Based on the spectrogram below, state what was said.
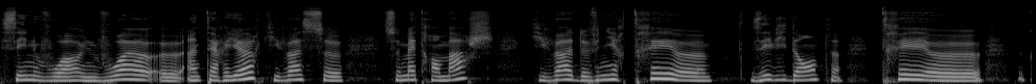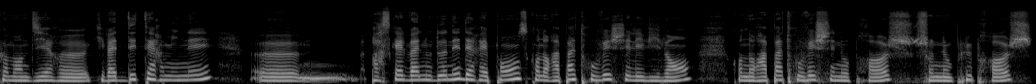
c'est une voix, une voix euh, intérieure qui va se, se, mettre en marche, qui va devenir très euh, évidente, très comment dire, qui va être déterminée parce qu'elle va nous donner des réponses qu'on n'aura pas trouvées chez les vivants, qu'on n'aura pas trouvées chez nos proches, chez nos plus proches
